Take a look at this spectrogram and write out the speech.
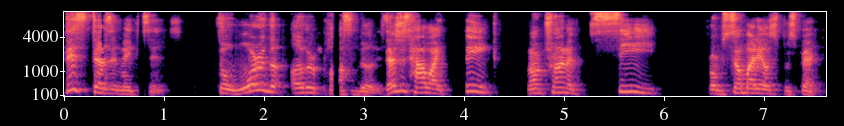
this doesn't make sense. So what are the other possibilities? That's just how I think when I'm trying to see from somebody else's perspective.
